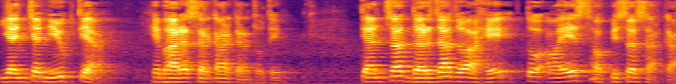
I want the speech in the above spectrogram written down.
यांच्या नियुक्त्या हे भारत सरकार करत होते. त्यांचा दर्जा जो आहे तो आय एस ऑफिसरसारखा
